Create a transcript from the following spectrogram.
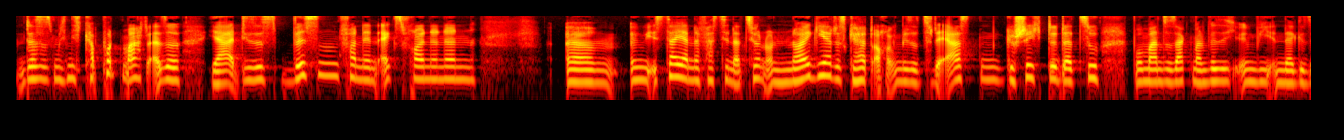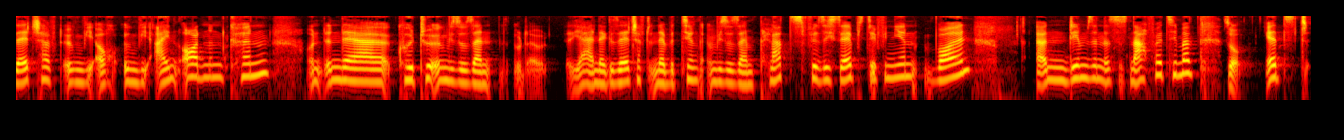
und dass es mich nicht kaputt macht. Also ja, dieses Wissen von den Ex-Freundinnen, ähm, irgendwie ist da ja eine Faszination und Neugier. Das gehört auch irgendwie so zu der ersten Geschichte dazu, wo man so sagt, man will sich irgendwie in der Gesellschaft irgendwie auch irgendwie einordnen können und in der Kultur irgendwie so sein, oder ja, in der Gesellschaft, in der Beziehung irgendwie so seinen Platz für sich selbst definieren wollen. In dem Sinne ist es nachvollziehbar. So, jetzt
